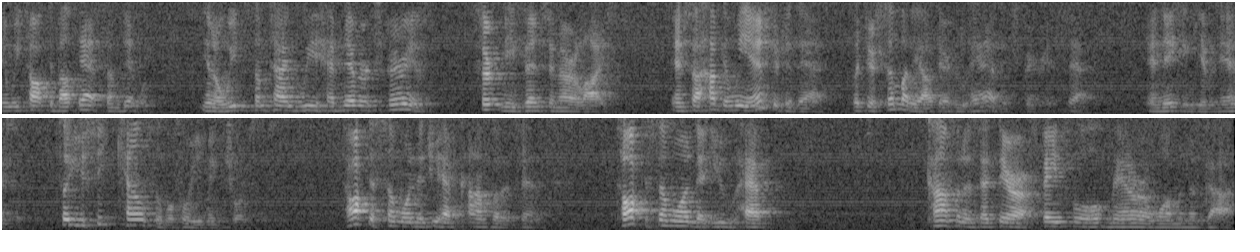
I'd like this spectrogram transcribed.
And we talked about that some, didn't we? You know, we sometimes we have never experienced certain events in our life. And so how can we answer to that? But there's somebody out there who has experienced that. And they can give an answer. So you seek counsel before you make choices. Talk to someone that you have confidence in. Talk to someone that you have confidence that they're a faithful man or a woman of God.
